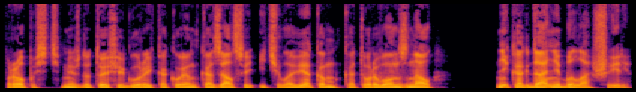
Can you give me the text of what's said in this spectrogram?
Пропасть между той фигурой, какой он казался, и человеком, которого он знал, никогда не была шире.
